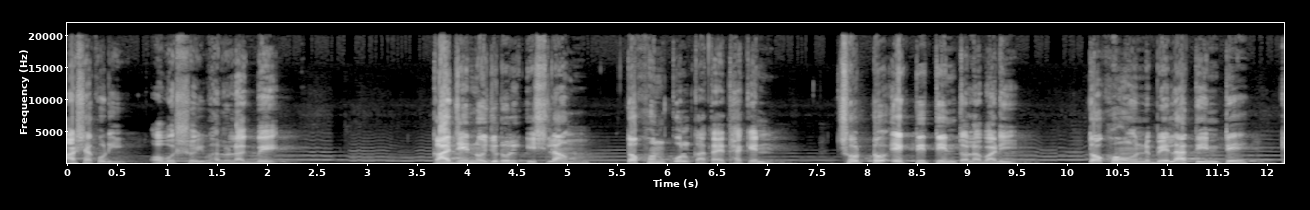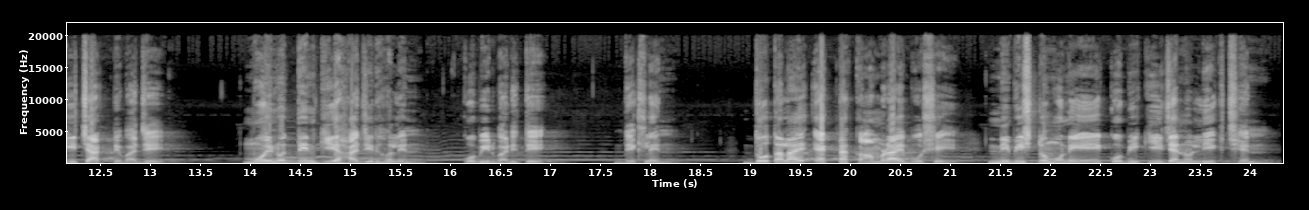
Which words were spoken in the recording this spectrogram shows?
আশা করি অবশ্যই ভালো লাগবে। কাজী নজরুল ইসলাম তখন কলকাতায় থাকেন। ছোট্ট একটি তিনতলা বাড়ি। তখন বেলা তিনটে কি চারটে বাজে। মঈনুদ্দিন গিয়ে হাজির হলেন কবির বাড়িতে। দেখলেন, দোতলায় একটা কামরায় বসে নিবিষ্ট মনে কবি কি যেন লিখছেন।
